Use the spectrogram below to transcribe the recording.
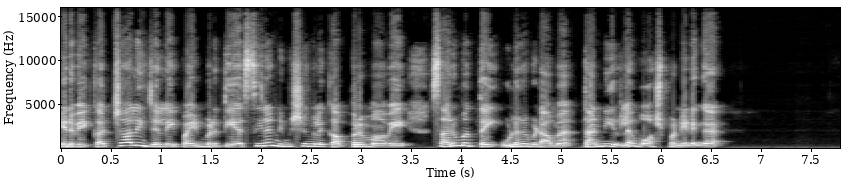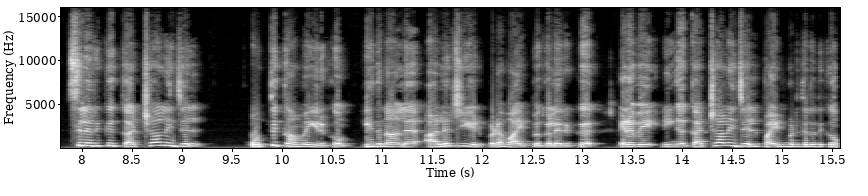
எனவே கச்சாலை ஜெல்லை பயன்படுத்திய சில நிமிஷங்களுக்கு அப்புறமாவே சருமத்தை உலர விடாம தண்ணீர்ல வாஷ் பண்ணிடுங்க. சிலருக்கு கற்றாழை ஜெல் ஒத்துக்காம இருக்கும். இதனால அலர்ஜி ஏற்பட வாய்ப்புகள் இருக்கு. எனவே நீங்க கற்றாழை ஜெல் பயன்படுத்துறதுக்கு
